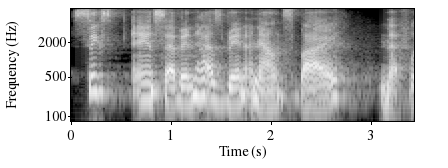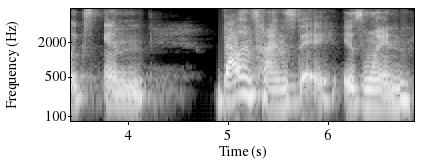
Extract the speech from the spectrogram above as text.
six and seven has been announced by Netflix, and Valentine's Day is when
